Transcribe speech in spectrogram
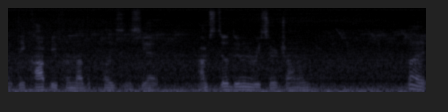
if they copied from other places yet. I'm still doing research on them. But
